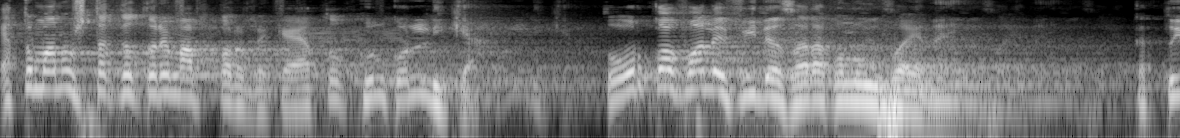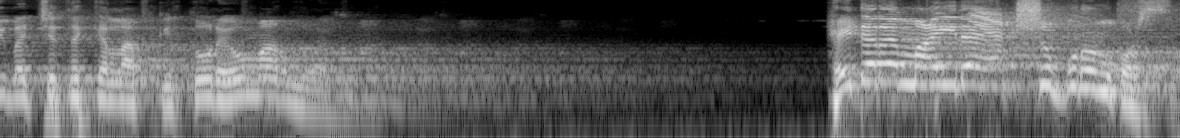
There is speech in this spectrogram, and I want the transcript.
এত মানুষ থাকতে তোরে মাফ করবে কে? এত খুন করলি কে? তোর কপালে ফিরে ছাড়া কোনো উপায় নাই। তুই বাচ্চা থেকে লাভ কি? তোরেও মারবো। হেইটারে মাইরা একশো পূরণ করছে।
